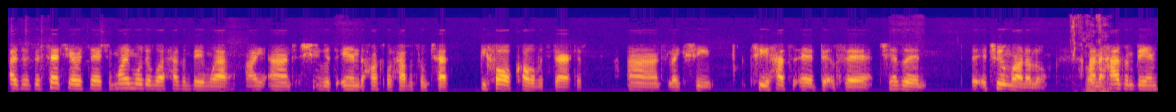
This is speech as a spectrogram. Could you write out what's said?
like, as I said to your research, my mother was, hasn't been well, I, and she was in the hospital having some tests before COVID started, and like she she has a bit of a she has a, a tumor on her lung, and it hasn't been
